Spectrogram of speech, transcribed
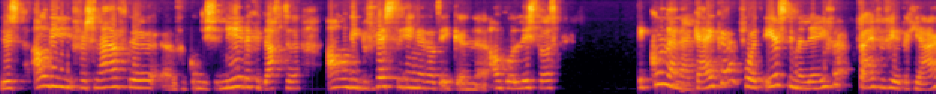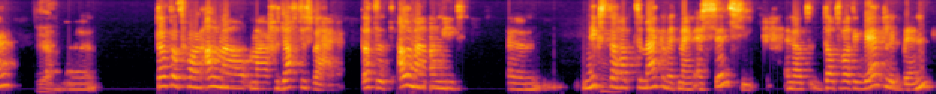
Dus al die verslaafde, uh, geconditioneerde gedachten, al die bevestigingen dat ik een uh, alcoholist was, ik kon daar naar kijken voor het eerst in mijn leven, 45 jaar. Ja. En, dat dat gewoon allemaal maar gedachten waren. Dat het allemaal niet um, niks te had te maken met mijn essentie. En dat, dat wat ik werkelijk ben,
